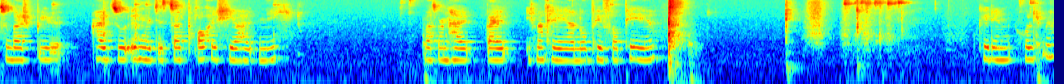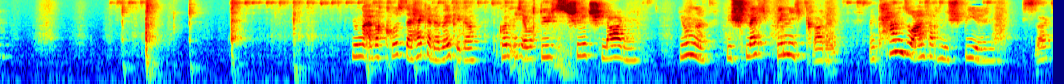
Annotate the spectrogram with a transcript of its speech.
zum Beispiel halt so irgendwelches Zeug brauche ich hier halt nicht. Was man halt, weil ich mache ja nur PvP. Okay, den hole ich mir. Junge, einfach größter Hacker der Welt, Digga. Konnte mich einfach durchs Schild schlagen. Junge, wie schlecht bin ich gerade. Man kann so einfach nicht spielen. Ich sag's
